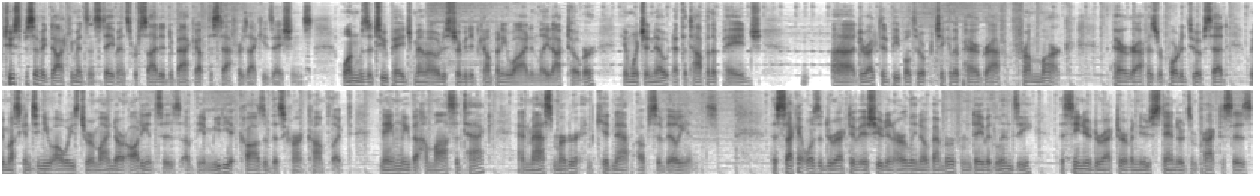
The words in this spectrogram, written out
Two specific documents and statements were cited to back up the staffer's accusations. One was a two page memo distributed company wide in late October, in which a note at the top of the page uh, directed people to a particular paragraph from Mark. The paragraph is reported to have said, We must continue always to remind our audiences of the immediate cause of this current conflict, namely the Hamas attack and mass murder and kidnap of civilians. The second was a directive issued in early November from David Lindsey, the senior director of news standards and practices,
